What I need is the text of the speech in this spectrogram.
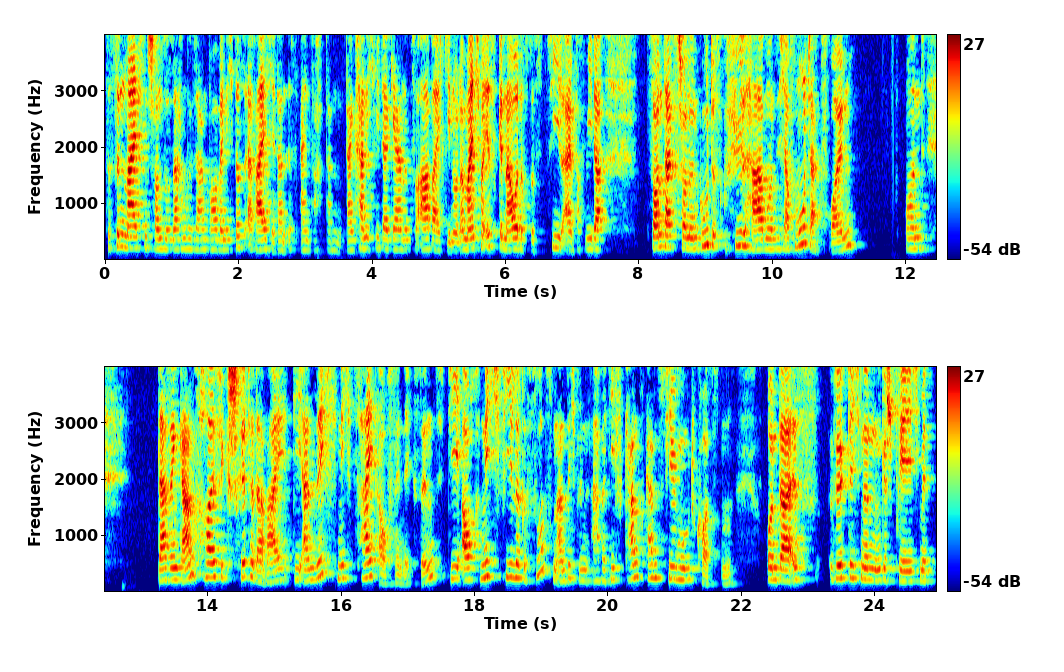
das sind meistens schon so Sachen, wo wir sagen, boah, wenn ich das erreiche, dann ist einfach, dann, dann kann ich wieder gerne zur Arbeit gehen. Oder manchmal ist genau das das Ziel, einfach wieder sonntags schon ein gutes Gefühl haben und sich auf Montag freuen. Und da sind ganz häufig Schritte dabei, die an sich nicht zeitaufwendig sind, die auch nicht viele Ressourcen an sich bilden, aber die ganz, ganz viel Mut kosten. Und da ist wirklich ein Gespräch mit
